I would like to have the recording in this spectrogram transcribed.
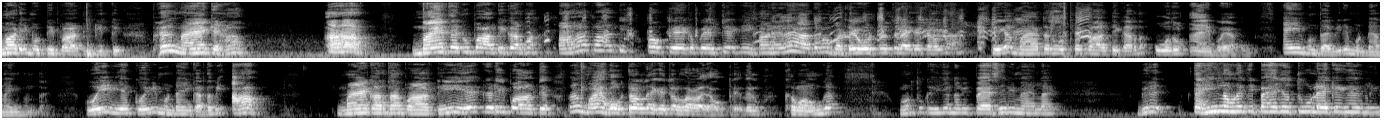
ਮਾੜੀ ਮੋਟੀ ਪਾਰਟੀ ਕੀਤੀ। ਫਿਰ ਮੈਂ ਕਿਹਾ ਆ ਮੈਂ ਤੈਨੂੰ ਪਾਰਟੀ ਕਰਦਾ। ਆਹ ਪਾਰਟੀ? ਉਹ ਕੇਕ ਪੇਸਟੇ ਕੀ ਖਾਣੇ ਨੇ? ਆ ਤੈਨੂੰ ਵੱਡੇ ਹੋਟਲ 'ਚ ਲੈ ਕੇ ਚੱਲਦਾ। ਠੀਕ ਆ, ਮੈਂ ਤੈਨੂੰ ਉੱਥੇ ਪਾਰਟੀ ਕਰਦਾ, ਉਦੋਂ ਐ ਹੋਇਆ ਹੋ ਐਂ ਹੁੰਦਾ ਵੀਰੇ, ਮੁੰਡਿਆਂ ਦਾ ਹੀ ਹੁੰਦਾ। ਕੋਈ ਵੀ ਹੈ, ਕੋਈ ਵੀ ਮੁੰਡਾ ਹੀ ਕਰਦਾ ਵੀ ਆ ਮੈਂ ਕਰਦਾ ਪਾਰਟੀ, ਇਹ ਕਿਹੜੀ ਪਾਰਟੀ ਆ? ਤਾਂ ਮੈਂ ਹੋਟਲ ਲੈ ਕੇ ਚੱਲਦਾ ਆ ਉੱਥੇ, ਤੈਨੂੰ ਖਵਾਉਂਗਾ। ਹੁਣ ਤੂੰ ਕਹੀ ਜਾਂਦਾ ਵੀ ਪੈਸੇ ਵੀ ਮੈਂ ਲਾਏ। ਵੀਰੇ ਤਹੀਂ ਲਾਉਣੇ ਦੀ ਪੈਸੇ ਜੋ ਤੂੰ ਲੈ ਕੇ ਗਿਆ ਅਗਲੀ।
